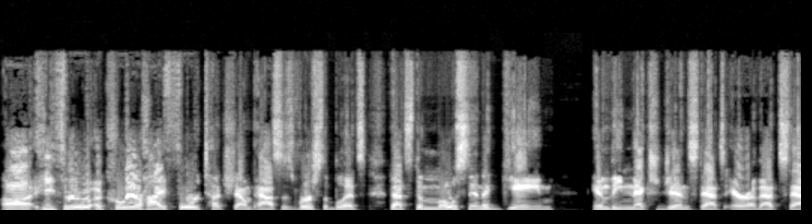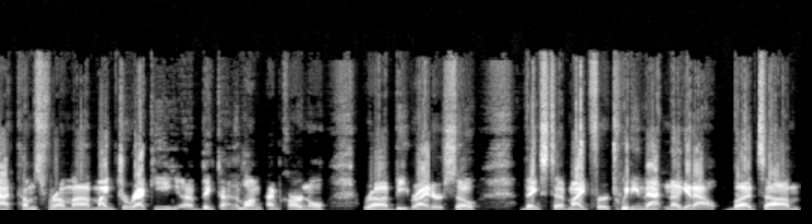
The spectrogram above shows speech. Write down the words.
Uh, he threw a career high four touchdown passes versus the blitz. That's the most in a game in the next gen stats era. That stat comes from uh, Mike Jurecki, a big time, long time Cardinal uh, beat writer. So thanks to Mike for tweeting that nugget out. But um,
